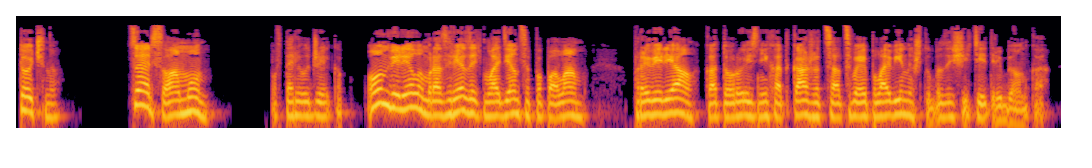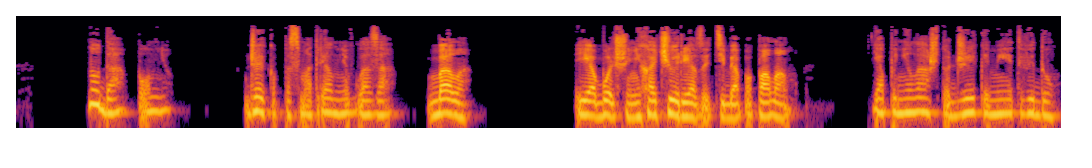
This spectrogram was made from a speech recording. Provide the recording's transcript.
«Точно. Царь Соломон», — повторил Джейкоб. «Он велел им разрезать младенца пополам. Проверял, который из них откажется от своей половины, чтобы защитить ребенка». «Ну да, помню». Джейкоб посмотрел мне в глаза. «Белла, я больше не хочу резать тебя пополам. Я поняла, что Джейк имеет в виду.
